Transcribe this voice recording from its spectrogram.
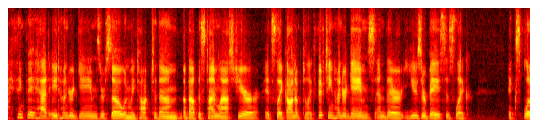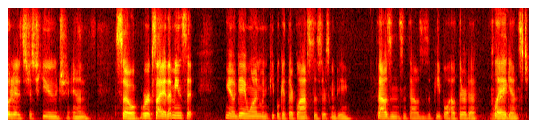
I think they had 800 games or so when we talked to them about this time last year. It's like gone up to like 1500 games and their user base is like exploded. It's just huge and so we're excited. That means that you know, day 1 when people get their glasses there's going to be thousands and thousands of people out there to play Right. against.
